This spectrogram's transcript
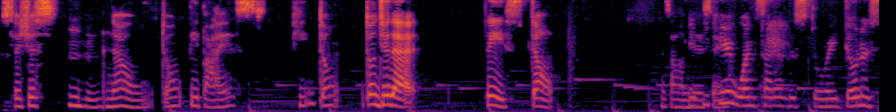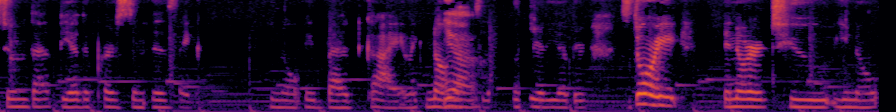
So just Mm-hmm. no, don't be biased. Don't don't do that. Please don't. That's all I'm gonna If you say. hear one side of the story, don't assume that the other person is like, you know, a bad guy. Like, no, you Yeah. have to like, hear the other story in order to, you know,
